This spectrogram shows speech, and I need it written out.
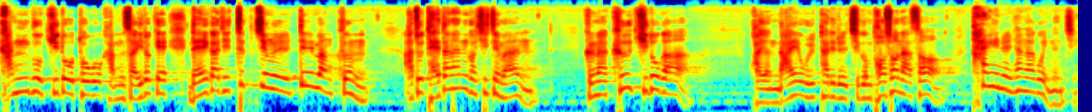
간구, 기도, 도고, 감사 이렇게 네 가지 특징을 띌 만큼 아주 대단한 것이지만 그러나 그 기도가 과연 나의 울타리를 지금 벗어나서 타인을 향하고 있는지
